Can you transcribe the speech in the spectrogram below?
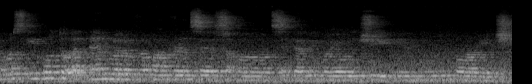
I was able to attend one of the conferences about synthetic biology in Norwich.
